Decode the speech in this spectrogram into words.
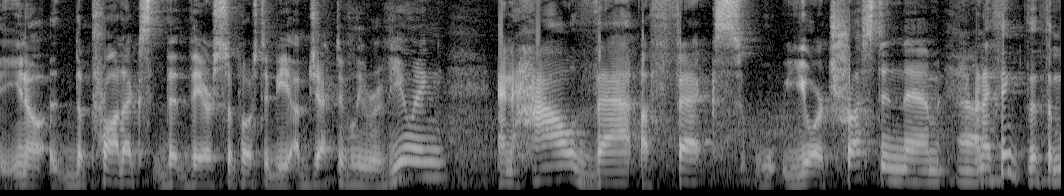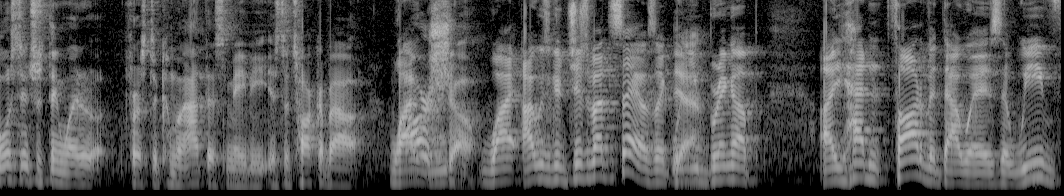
you know the products that they're supposed to be objectively reviewing and how that affects your trust in them and i think that the most interesting way to, for us to come at this maybe is to talk about our show Why I was just about to say, I was like, when Yeah. you bring up I hadn't thought of it that way. Is that we've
